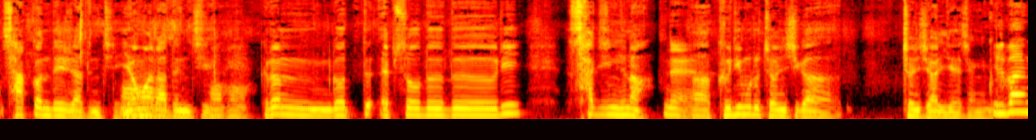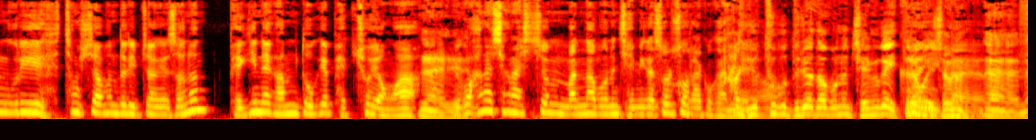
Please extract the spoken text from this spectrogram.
사건들이라든지 어. 영화라든지 어허. 그런 것들 에피소드들이 사진이나 네. 어, 그림으로 전시가 전시할 예정입니다. 일반 우리 청취자분들 입장에서는 백인의 감독의 백초 영화 네, 예. 이거 하나씩 하나씩 좀 만나보는 재미가 쏠쏠할 것 같네요. 다 유튜브 들여다보는 재미가 있더라고요. 저는. 네, 네.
